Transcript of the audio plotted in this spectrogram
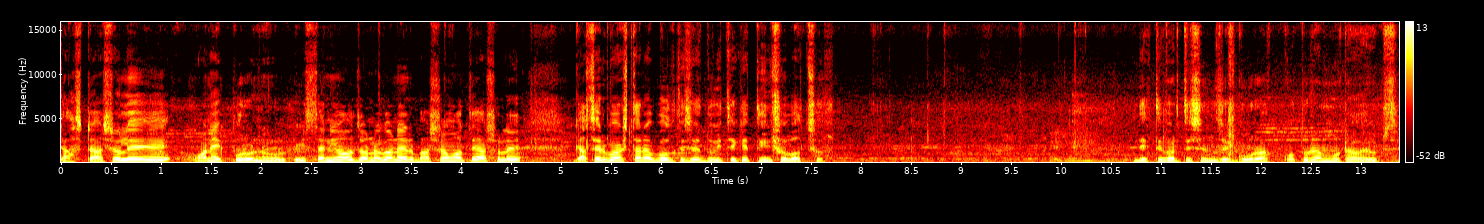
গাছটা আসলে অনেক পুরনো। স্থানীয় জনগণের ভাষ্য মতে আসলে গাছের বয়স তারা বলতেছে দুই থেকে তিনশো বছর। দেখতে পারতেছেন যে গোড়া কতটা মোটা হয়ে উঠছে।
